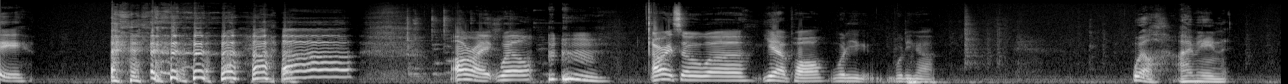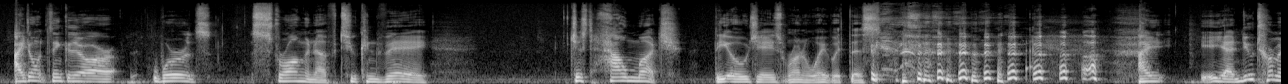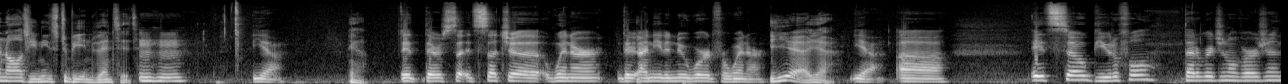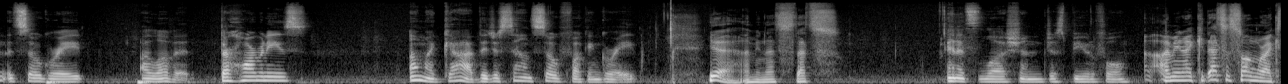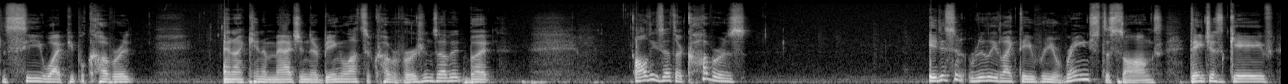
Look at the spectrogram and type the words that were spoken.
Okay. All right. Well. all right. So uh, yeah, Paul. What do you What do you got? Well, I mean, I don't think there are words strong enough to convey just how much the O'Jays run away with this. I yeah, new terminology needs to be invented. Yeah. Yeah. It, there's it's such a winner. There, I need a new word for winner. Yeah, yeah. Yeah. Uh, it's so beautiful that original version. It's so great. I love it. Their harmonies. Oh my god, they just sound so fucking great. Yeah, I mean that's that's And it's lush and just beautiful. I mean, I can, that's a song where I can see why people cover it, and I can imagine there being lots of cover versions of it. But all these other covers, it isn't really like they rearranged the songs. They just gave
